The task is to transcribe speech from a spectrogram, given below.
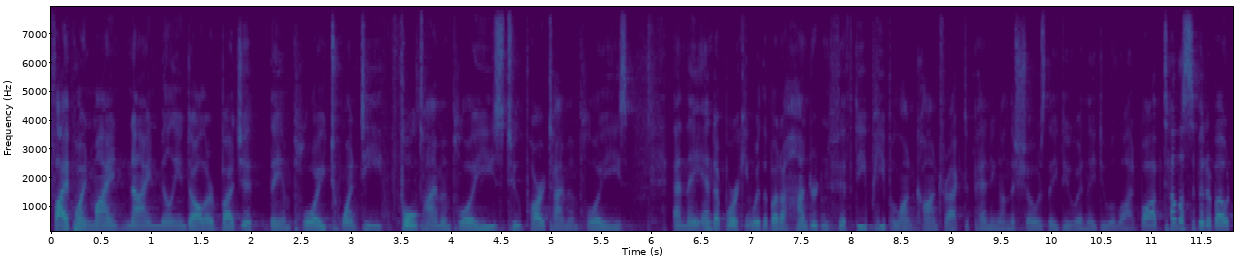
$5.9 million budget. They employ 20 full time employees, two part time employees, and they end up working with about 150 people on contract depending on the shows they do, and they do a lot. Bob, tell us a bit about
